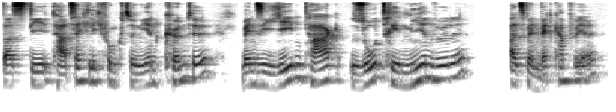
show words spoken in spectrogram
dass die tatsächlich funktionieren könnte, wenn sie jeden Tag so trainieren würde, als wenn Wettkampf wäre?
